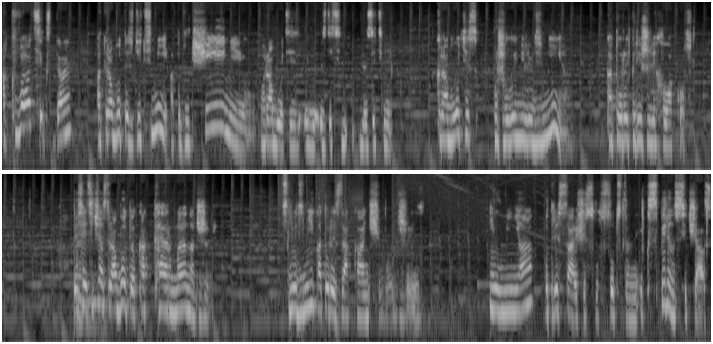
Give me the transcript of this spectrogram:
Aquatics, да, от работы с детьми, от обучения работе э, с детьми, с детьми к работе с пожилыми людьми, которые пережили Холокост. То есть я сейчас работаю как care manager с людьми, которые заканчивают жизнь. И у меня потрясающий собственный experience сейчас.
